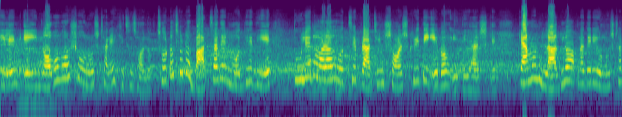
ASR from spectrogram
নিলেন এই নববর্ষ অনুষ্ঠানের কিছু ঝলক। ছোট ছোট বাচ্চাদের মধ্যে দিয়ে তুলে ধরা হচ্ছে প্রাচীন সংস্কৃতি এবং ইতিহাসকে। কেমন লাগল আপনাদের এই অনুষ্ঠান?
